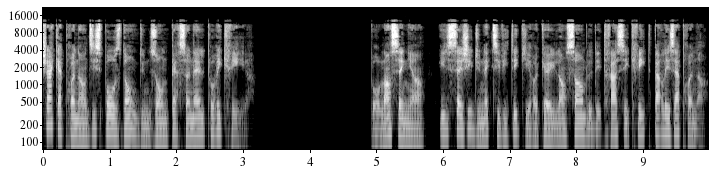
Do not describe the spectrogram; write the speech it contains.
Chaque apprenant dispose donc d'une zone personnelle pour écrire. Pour l'enseignant, il s'agit d'une activité qui recueille l'ensemble des traces écrites par les apprenants.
